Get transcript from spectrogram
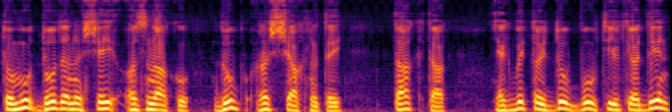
тому додано ще й ознаку дуб розчахнутий. Так, так. Якби той дуб був тільки один,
